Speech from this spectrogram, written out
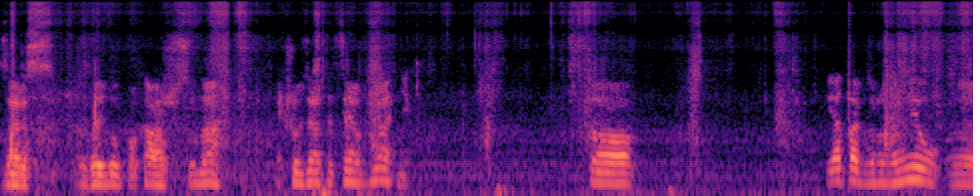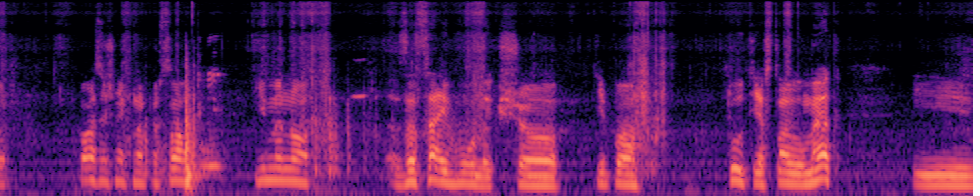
зараз зайду покажу сюди. Якщо взяти цей обльотник, то я так зрозумів, е, пасічник написав іменно за цей вулик, що типа тут я ставив мед і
